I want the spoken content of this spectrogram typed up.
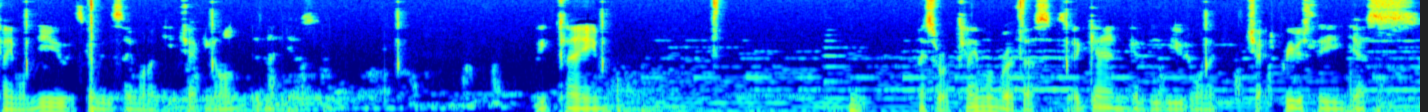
claim on new. It's going to be the same one I keep checking on, isn't it? Yes. Weak claim. I saw a claim on it again going to be the usual one I checked previously? Yes.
